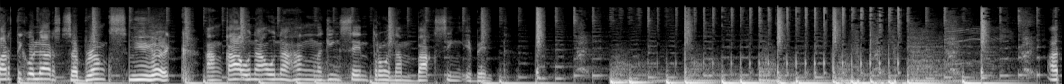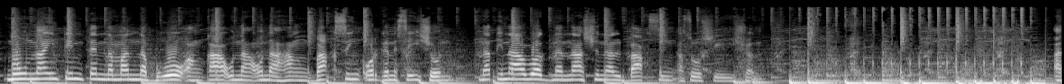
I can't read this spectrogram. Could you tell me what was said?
partikular sa Bronx, New York, ang kauna-unahang naging sentro ng boxing event. At noong 1910 naman nabuo ang kauna-unahang boxing organization na tinawag na National Boxing Association. At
